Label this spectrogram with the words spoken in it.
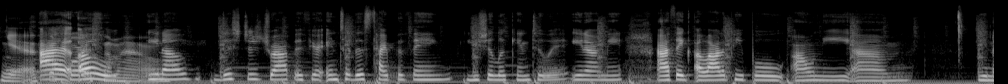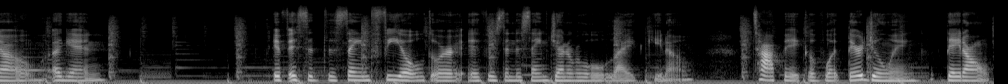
yeah. I oh somehow. you know this just dropped. If you're into this type of thing, you should look into it. You know what I mean? I think a lot of people only, um, you know, again, if it's in the same field or if it's in the same general like you know topic of what they're doing, they don't.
